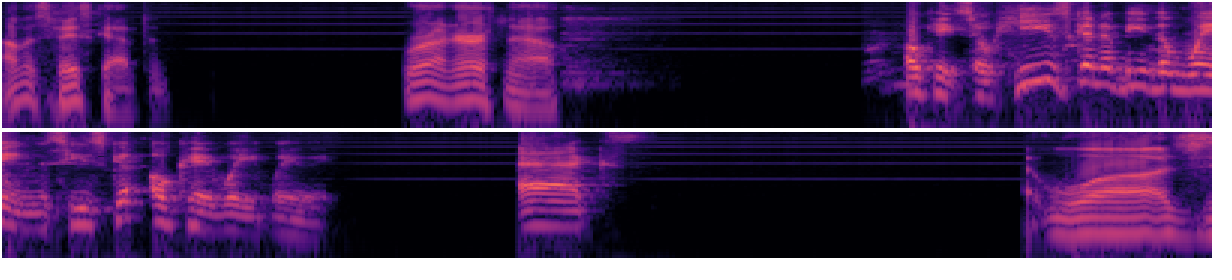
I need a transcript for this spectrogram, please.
I'm a space captain. We're on Earth now. Okay, so he's gonna be the wings. He's go- okay. Wait, wait, wait. X. Was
